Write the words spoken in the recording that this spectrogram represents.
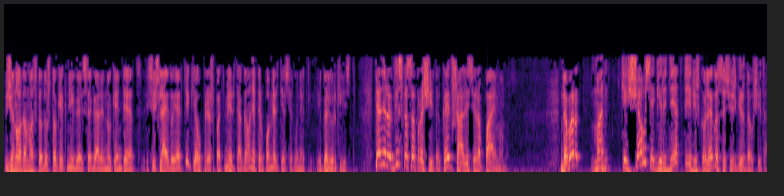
žinodamas, kad už tokią knygą jisai gali nukentėti, jis išleido ją tik jau prieš pat mirtį, gal net ir po mirties, jeigu nekly, galiu ir klysti. Ten yra viskas aprašyta, kaip šalis yra paimamos. Dabar man keiščiausia girdėti, ir iš kolegos aš išgirdau šitą,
